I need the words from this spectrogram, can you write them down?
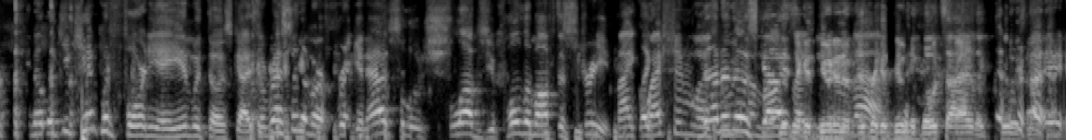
you know, like you can't put Fournier in with those guys. The rest of them are friggin' absolute schlubs. You pull them off the street. My Like, question was none of who's those guys- It's like a dude in a be it's like a dude in a bow tie. Like clearly he's not Right.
